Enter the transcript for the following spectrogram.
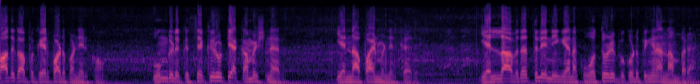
பாதுகாப்புக்கு ஏற்பாடு பண்ணிருக்கோம் உங்களுக்கு செக்யூரிட்டியா கமிஷனர் என்ன அப்பாயின் பண்ணிருக்காரு? எல்லா விதத்திலயும் நீங்க எனக்கு ஒத்துழைப்பு கொடுப்பீங்கன்னு நான் நம்புறேன்.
